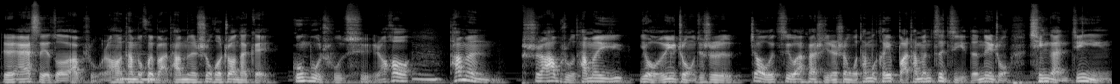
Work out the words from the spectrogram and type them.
对，S 也做 UP 主，然后他们会把他们的生活状态给公布出去，然后嗯。他们是 UP 主，他们有一种就是较为自由安排时间的生活，他们可以把他们自己的那种情感经营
